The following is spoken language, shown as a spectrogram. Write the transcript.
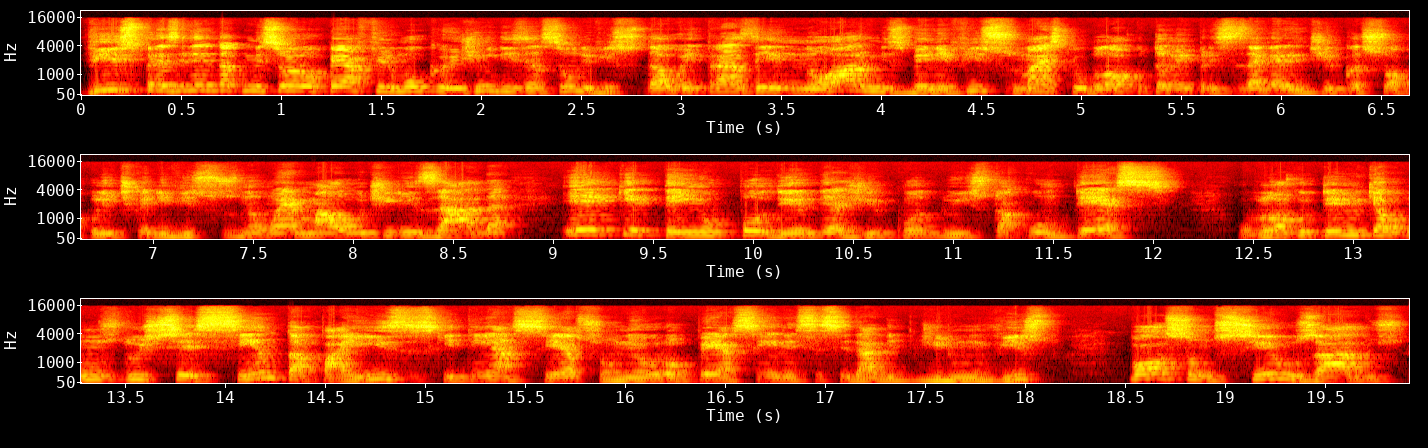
Vice-presidente da Comissão Europeia afirmou que o regime de isenção de vistos da UE traz enormes benefícios, mas que o bloco também precisa garantir que a sua política de vistos não é mal utilizada e que tem o poder de agir quando isso acontece. O bloco teme que alguns dos 60 países que têm acesso à União Europeia sem a necessidade de pedir um visto possam ser usados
